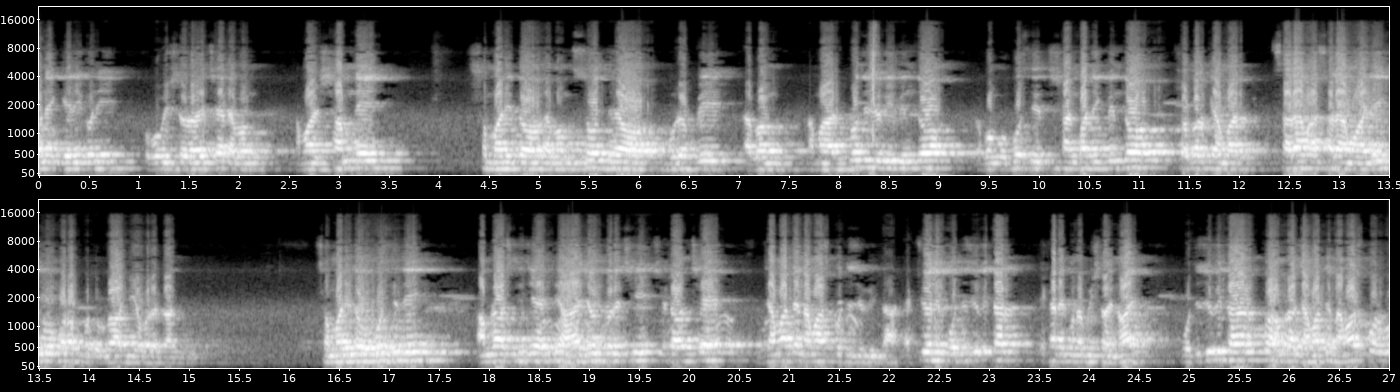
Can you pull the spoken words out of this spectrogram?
অনেক জ্ঞানীগুণী উপবিষ্ট রয়েছেন এবং আমার সামনে সম্মানিত এবং শ্রদ্ধেয় মুরব্বী এবং আমার প্রতিযোগী বৃন্দ এবং উপস্থিত সাংবাদিক বৃন্দ সকলকে আমার সালাম, আসসালামু আলাইকুম রহমতুল্লাহ বারাকাতুহু। সম্মানিত উপস্থিতি, আমরা আজকে যে একটি আয়োজন করেছি, সেটা হচ্ছে জামাতে নামাজ প্রতিযোগিতা। অ্যাকচুয়ালি প্রতিযোগিতার এখানে কোনো বিষয় নয়। প্রতিযোগিতার তো আমরা জামাতে নামাজ পড়ব,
